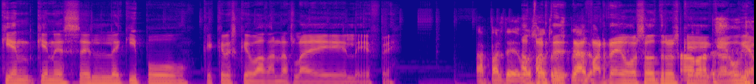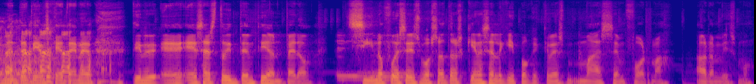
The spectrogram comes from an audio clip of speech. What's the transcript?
¿quién, ¿Quién es el equipo que crees que va a ganar la ELF? Aparte de vosotros. Aparte, de vosotros, ah, que, obviamente tienes que tener. Eh, esa es tu intención, pero si no fueseis vosotros, ¿quién es el equipo que crees más en forma ahora mismo?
